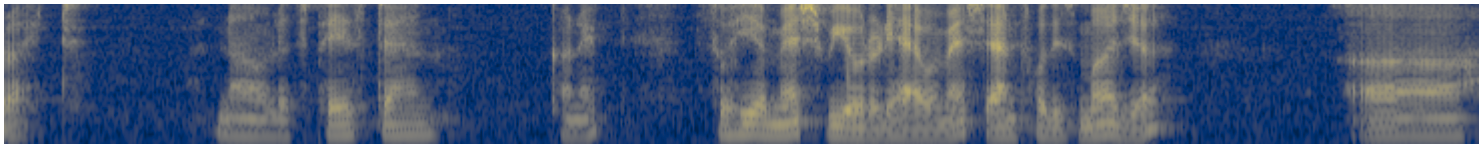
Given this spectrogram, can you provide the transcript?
right. Now let's paste and connect. So here mesh we already have a mesh. And for this merger uh,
